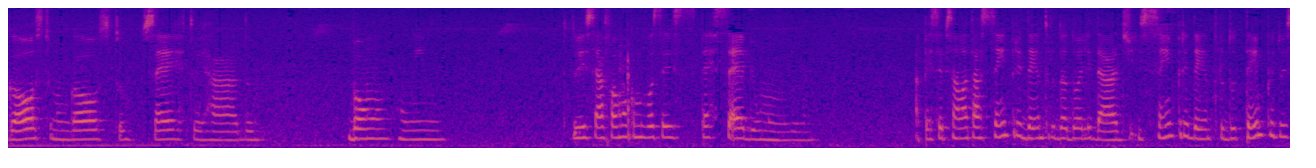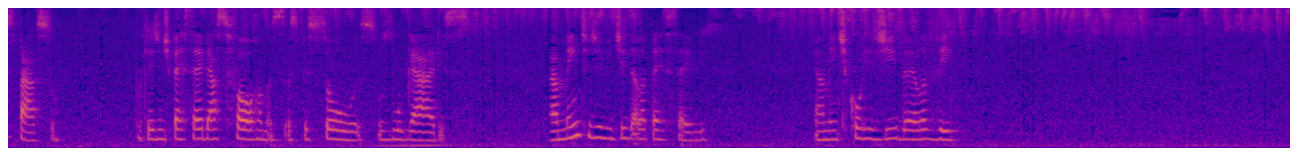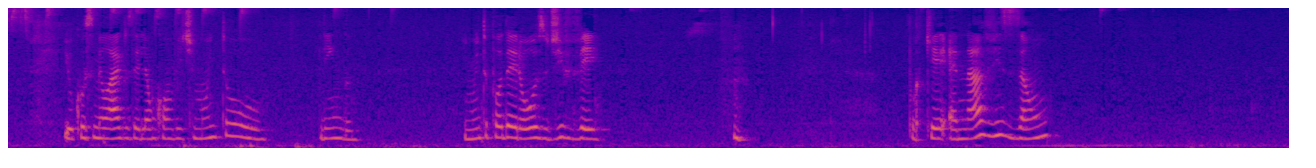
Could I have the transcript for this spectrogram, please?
gosto, não gosto, certo, errado, bom, ruim. Tudo isso é a forma como vocês percebem o mundo. Né? A percepção ela está sempre dentro da dualidade e sempre dentro do tempo e do espaço, porque a gente percebe as formas, as pessoas, os lugares, a mente dividida ela percebe. A mente corrigida ela vê. E o curso Milagres ele é um convite muito lindo e muito poderoso de ver. Porque é na visão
